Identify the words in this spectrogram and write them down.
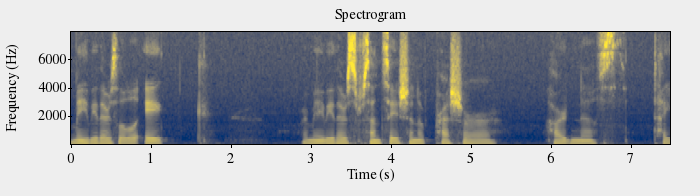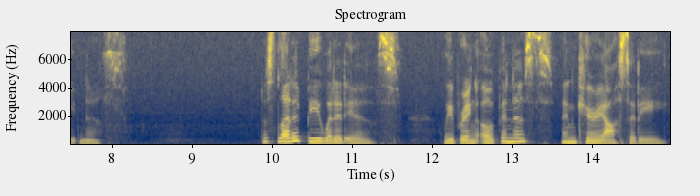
Maybe there's a little ache, or maybe there's sensation of pressure, hardness, tightness. Just let it be what it is. We bring openness and curiosity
